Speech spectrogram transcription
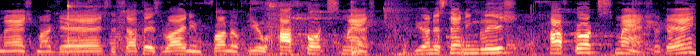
Smash, Margesh. The shuttle is right in front of you. Half court smash. You understand English? Half court smash, okay?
